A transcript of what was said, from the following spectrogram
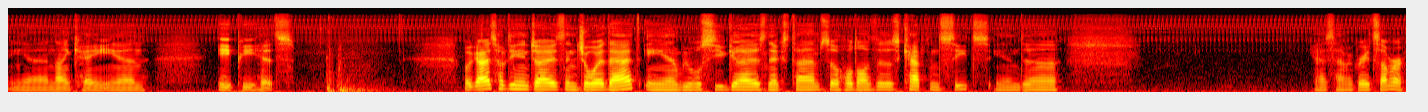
And 9k in AP hits. Well guys, hope you guys enjoyed that, and we will see you guys next time, so hold on to those captain seats, and uh, guys have a great summer.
